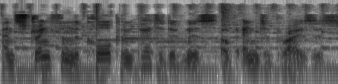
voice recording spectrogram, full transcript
and strengthen the core competitiveness of enterprises.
